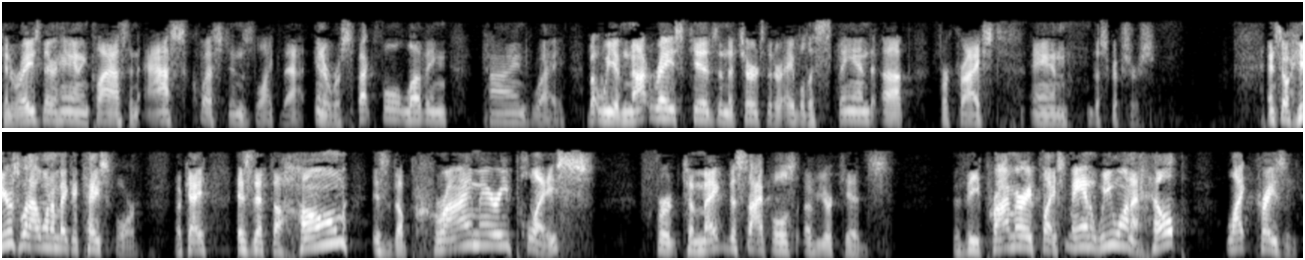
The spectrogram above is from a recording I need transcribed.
can raise their hand in class and ask questions like that in a respectful, loving, kind way. But we have not raised kids in the church that are able to stand up for Christ and the Scriptures. And so here's what I want to make a case for okay, is that the home is the primary place for, to make disciples of your kids. The primary place. Man, we want to help like crazy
